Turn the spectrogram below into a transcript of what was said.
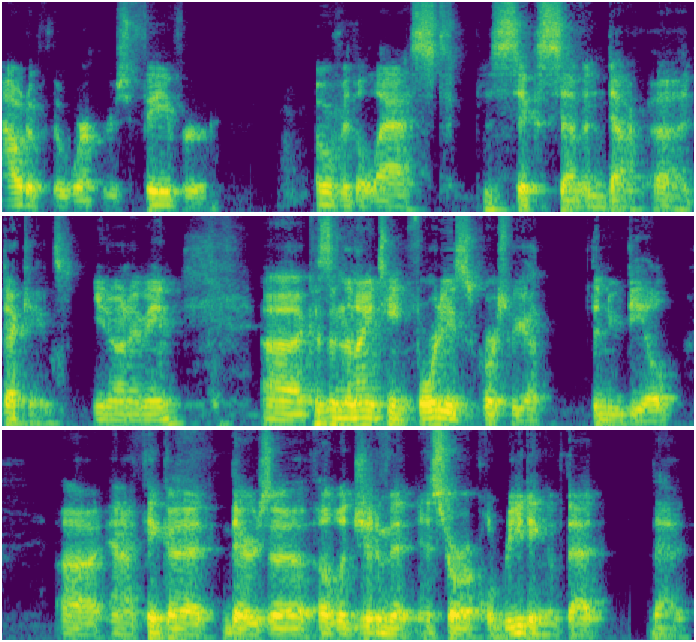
out of the workers' favor over the last six, seven de- uh, decades. You know what I mean? Because uh, in the 1940s, of course, we got the New Deal, uh, and I think uh, there's a, a, legitimate historical reading of that that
